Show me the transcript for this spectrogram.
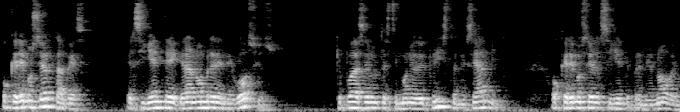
o queremos ser tal vez el siguiente gran hombre de negocios que pueda ser un testimonio de Cristo en ese ámbito o queremos ser el siguiente premio Nobel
